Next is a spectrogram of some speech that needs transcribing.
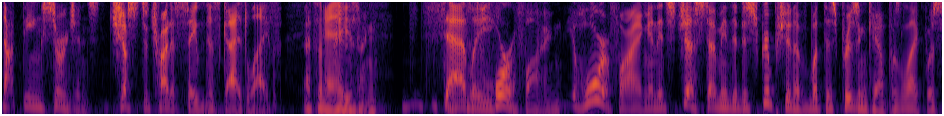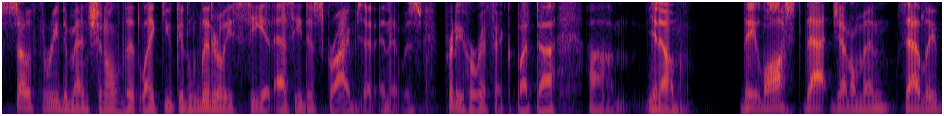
not being surgeons, just to try to save this guy's life. That's And amazing. Sadly, It's horrifying. horrifying. And it's just, I mean, the description of what this prison camp was like was so three dimensional that, like, you can literally see it as he describes it. And it was pretty horrific. But, uh, um, you know, they lost that gentleman, sadly,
